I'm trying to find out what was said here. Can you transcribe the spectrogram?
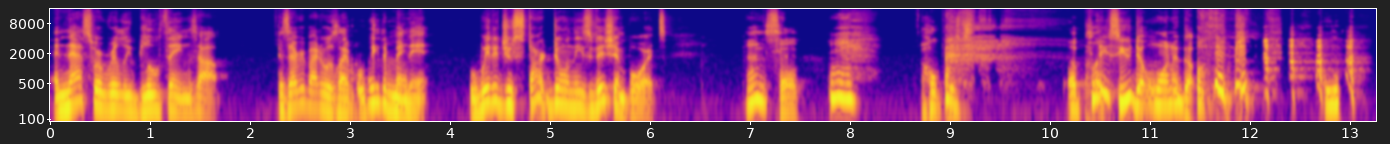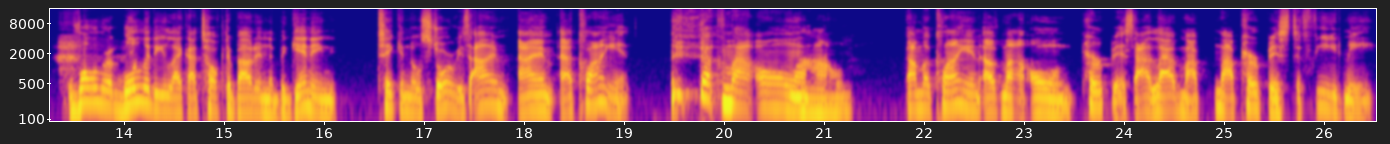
and that's what really blew things up. Because everybody was like, well, wait a minute. Where did you start doing these vision boards? I said, "Eh, I hope it's a place you don't want to go. Vulnerability, like I talked about in the beginning, taking those stories. I'm I'm a client of my own Wow. I'm a client of my own purpose. I allowed my my purpose to feed me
